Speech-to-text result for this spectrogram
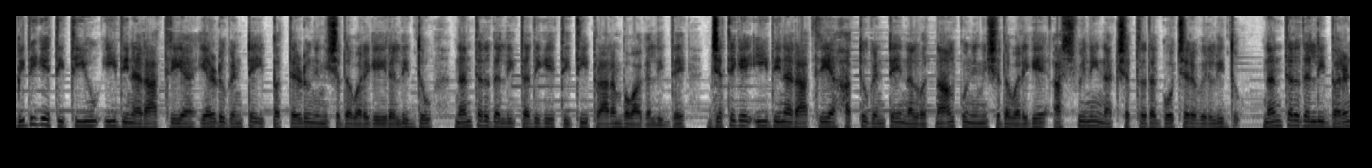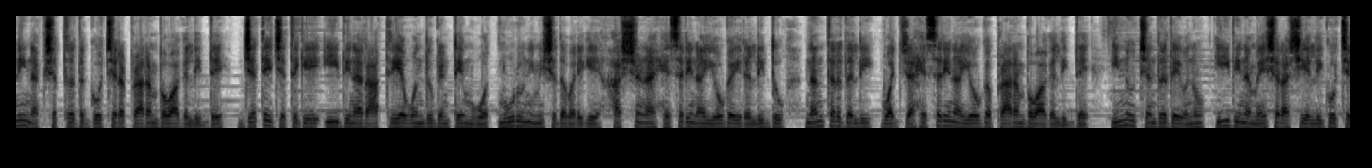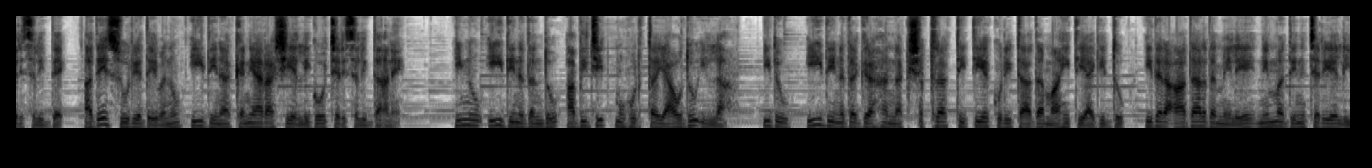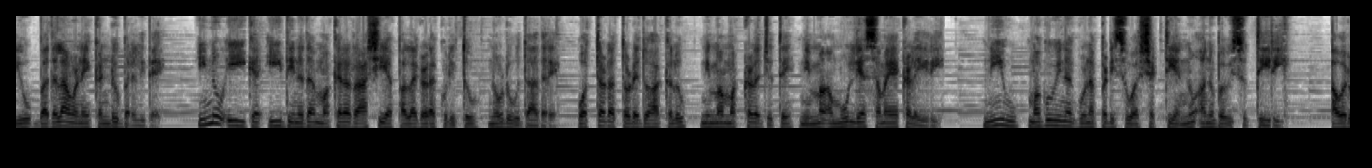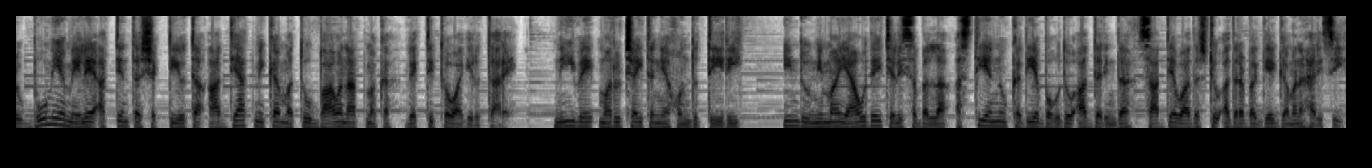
ಬಿದಿಗೆ ತಿಥಿಯು ಈ ದಿನ ರಾತ್ರಿಯ ಎರಡು ಗಂಟೆ ಇಪ್ಪತ್ತೆರಡು ನಿಮಿಷದವರೆಗೆ ಇರಲಿದ್ದು, ನಂತರದಲ್ಲಿ ತದಿಗೆ ತಿಥಿ ಪ್ರಾರಂಭವಾಗಲಿದ್ದೆ. ಜತೆಗೆ ಈ ದಿನ ರಾತ್ರಿಯ ಹತ್ತು ಗಂಟೆ ನಲವತ್ನಾಲ್ಕು ನಿಮಿಷದವರೆಗೆ ಅಶ್ವಿನಿ ನಕ್ಷತ್ರದ ಗೋಚರವಿರಲಿದ್ದು, ನಂತರದಲ್ಲಿ ಭರಣಿ ನಕ್ಷತ್ರದ ಗೋಚರ ಪ್ರಾರಂಭವಾಗಲಿದ್ದೆ. ಜತೆ ಜತೆಗೆ ಈ ದಿನ ರಾತ್ರಿಯ ಒಂದು ಗಂಟೆ ಮೂವತ್ಮೂರು ನಿಮಿಷದವರೆಗೆ ಹರ್ಷಣ ಹೆಸರಿನ ಯೋಗ ಇರಲಿದ್ದು, ನಂತರದಲ್ಲಿ ವಜ್ರ ಹೆಸರಿನ ಯೋಗ ಪ್ರಾರಂಭವಾಗಲಿದ್ದೆ. ಇನ್ನು ಚಂದ್ರದೇವನು ಈ ದಿನ ಮೇಷರಾಶಿಯಲ್ಲಿ ಗೋಚರಿಸಲಿದ್ದೆ. ಅದೇ ಸೂರ್ಯದೇವನು ಈ ದಿನ ಕನ್ಯಾ ರಾಶಿಯಲ್ಲಿ ಗೋಚರಿಸಲಿದ್ದಾನೆ. ಇನ್ನು ಈ ದಿನದಂದು ಅಭಿಜಿತ್ ಮುಹೂರ್ತ ಯಾವುದೂ ಇಲ್ಲ. ಇದು ಈ ದಿನದ ಗ್ರಹ ನಕ್ಷತ್ರ ತಿಥಿಯ ಕುರಿತಾದ ಮಾಹಿತಿಯಾಗಿದ್ದು, ಇದರ ಆಧಾರದ ಮೇಲೆಯೇ ನಿಮ್ಮ ದಿನಚರಿಯಲ್ಲಿಯೂ ಬದಲಾವಣೆ ಕಂಡು ಬರಲಿದೆ ಇನ್ನು ಈಗ ಈ ದಿನದ ಮಕರ ರಾಶಿಯ ಫಲಗಳ ಕುರಿತು ನೋಡುವುದಾದರೆ, ಒತ್ತಡ ತೊಡೆದುಹಾಕಲು ನಿಮ್ಮ ಮಕ್ಕಳ ಜೊತೆ ನಿಮ್ಮ ಅಮೂಲ್ಯ ಸಮಯ ಕಳೆಯಿರಿ. ನೀವು ಮಗುವಿನ ಗುಣಪಡಿಸುವ ಶಕ್ತಿಯನ್ನು ಅನುಭವಿಸುತ್ತೀರಿ. ಅವರು ಭೂಮಿಯ ಮೇಲೆ ಅತ್ಯಂತ ಶಕ್ತಿಯುತ ಆಧ್ಯಾತ್ಮಿಕ ಮತ್ತು ಭಾವನಾತ್ಮಕ ವ್ಯಕ್ತಿತ್ವವಾಗಿರುತ್ತಾರೆ. ನೀವೇ ಮರುಚೈತನ್ಯ ಹೊಂದುತ್ತೀರಿ. ಇಂದು ನಿಮ್ಮ ಯಾವುದೇ ಚಲಿಸಬಲ್ಲ ಅಸ್ಥಿಯನ್ನು ಕದಿಯಬಹುದು. ಆದ್ದರಿಂದ ಸಾಧ್ಯವಾದಷ್ಟು ಅದರ ಬಗ್ಗೆ ಗಮನಹರಿಸಿ.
